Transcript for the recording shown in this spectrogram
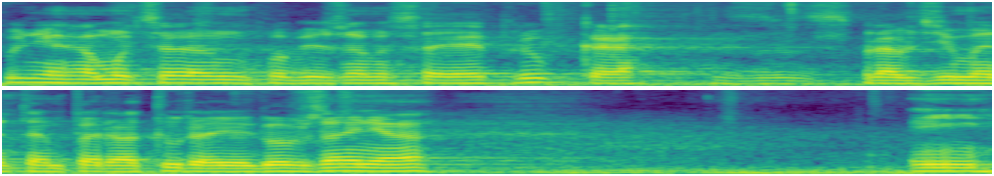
płynie hamulcowym pobierzemy sobie próbkę, sprawdzimy temperaturę jego wrzenia i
